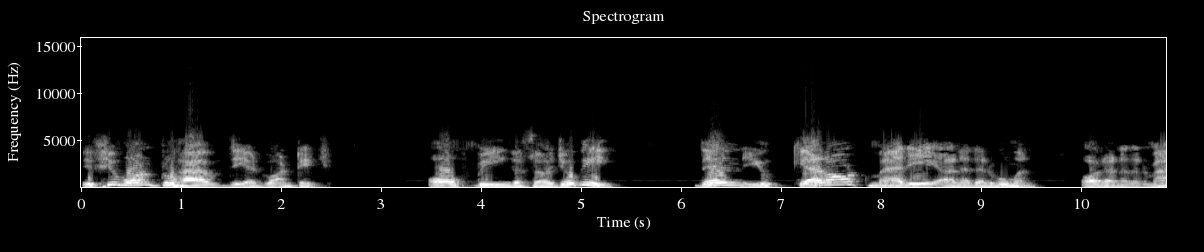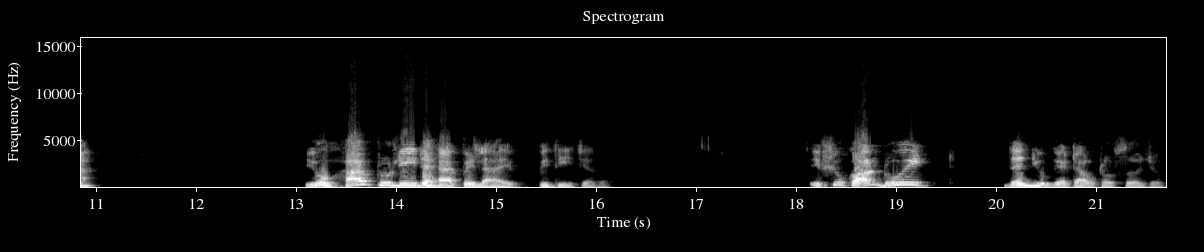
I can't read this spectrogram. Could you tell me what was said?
If you want to have the advantage of being a Yogi, then you cannot marry another woman or another man. You have to lead a happy life with each other. If you can't do it, then you get out of Yoga.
